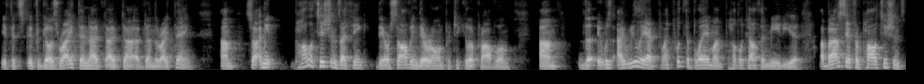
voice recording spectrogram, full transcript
If it's if it goes right, then I've I've done I've done the right thing. Um, so I mean, politicians, I think they were solving their own particular problem. Um, the it was I really I, I, put the blame on public health and media, uh, but I'll say for politicians,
